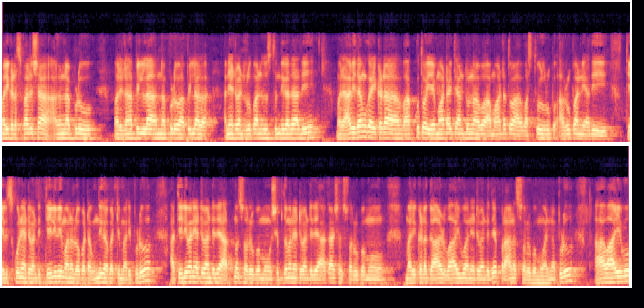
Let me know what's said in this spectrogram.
మరి ఇక్కడ స్పర్శ అన్నప్పుడు మరి నా పిల్ల అన్నప్పుడు ఆ పిల్ల అనేటువంటి రూపాన్ని చూస్తుంది కదా అది. మరి ఆ విధముగా ఇక్కడ వాక్కుతో ఏ మాట అయితే అంటున్నావో ఆ మాటతో ఆ వస్తువు రూప ఆ రూపాన్ని అది తెలుసుకునేటువంటి తెలివి మన లోపల ఉంది కాబట్టి మరి ఇప్పుడు ఆ తెలివి అనేటువంటిది ఆత్మస్వరూపము శబ్దం అనేటువంటిది ఆకాశ స్వరూపము మరి ఇక్కడ గాడ్ వాయువు అనేటువంటిదే ప్రాణస్వరూపము అన్నప్పుడు ఆ వాయువు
